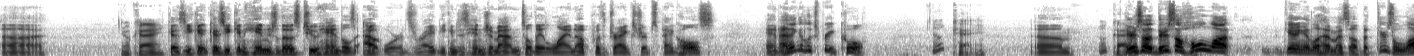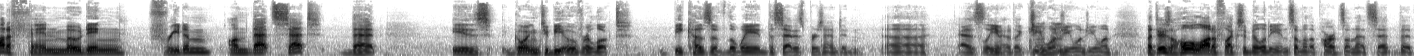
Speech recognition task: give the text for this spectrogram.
Uh, okay. because you can because you can hinge those two handles outwards, right? You can just hinge them out until they line up with Dragstrip's peg holes, and I think it looks pretty cool. Okay. Um, Okay. there's a there's a whole lot getting a little ahead of myself, but there's a lot of fan moding freedom on that set that is going to be overlooked because of the way the set is presented. Uh, as you know, like G one, G one, G one. But there's a whole lot of flexibility in some of the parts on that set that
